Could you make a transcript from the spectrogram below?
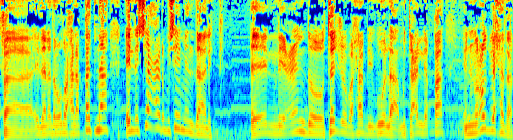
فإذا هذا موضوع حلقتنا. اللي شعر بشيء من ذلك اللي عنده تجربة حاب يقولها متعلقة إنه نعود بحذر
